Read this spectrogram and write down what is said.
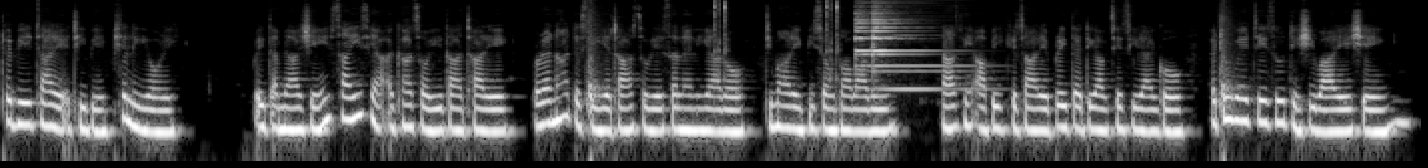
ထွက်ပြေးကြတဲ့အထိပင်ဖြစ်လျော်တယ်။ပရိသတ်များရှင်စာရေးဆရာအခါစော်ရေးသားထားတဲ့ဗရဏတစီရထားဆိုတဲ့ဇာတ်လမ်းလေးကတော့ဒီမှာနေပြီးဆုံးသွားပါပြီ။နားဆင်အားပေးကြတဲ့ပရိသတ်တယောက်ချင်းစီတိုင်းကို အထူးပဲကျေးဇူးတင်ရှိပါတယ်ရှင်။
